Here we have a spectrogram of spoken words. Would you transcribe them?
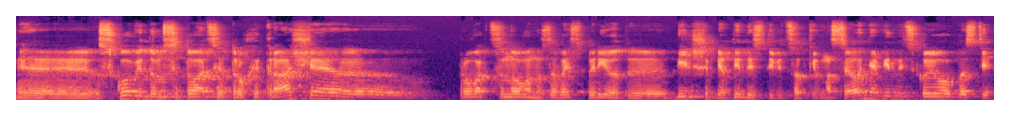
Е, З ковідом ситуація трохи краще. Е, Провакциновано за весь період е, більше 50% населення Вінницької області,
